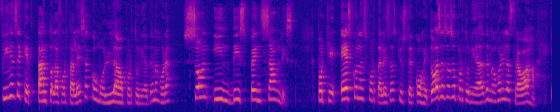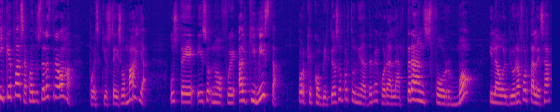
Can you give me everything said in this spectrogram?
fíjense que tanto la fortaleza como la oportunidad de mejora son indispensables porque es con las fortalezas que usted coge todas esas oportunidades de mejor y las trabaja. ¿Y qué pasa cuando usted las trabaja? Pues que usted hizo magia, usted hizo, no fue alquimista, porque convirtió esa oportunidad de mejora, la transformó y la volvió una fortaleza,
